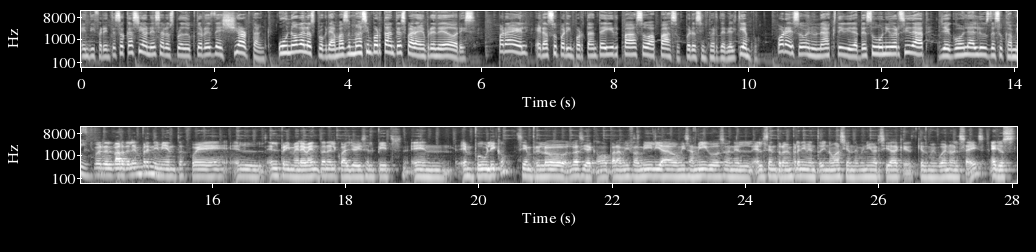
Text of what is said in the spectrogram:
en diferentes ocasiones a los productores de Shark Tank, uno de los programas más importantes para emprendedores. Para él era súper importante ir paso a paso, pero sin perder el tiempo. Por eso, en una actividad de su universidad, llegó la luz de su camino. Bueno, el Bar del Emprendimiento fue el, el primer evento en el cual yo hice el pitch en, en público. Siempre lo, lo, hacía como para mi familia o mis amigos o en el, el Centro de Emprendimiento e Innovación de mi universidad, que, que, es muy bueno, el 6. Ellos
